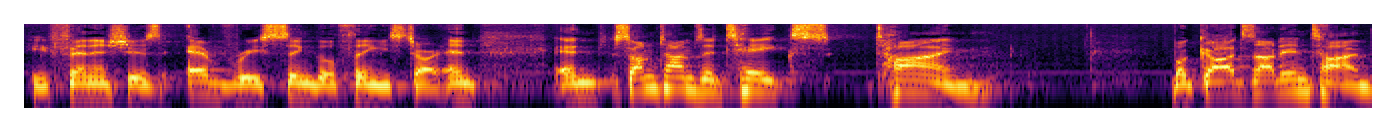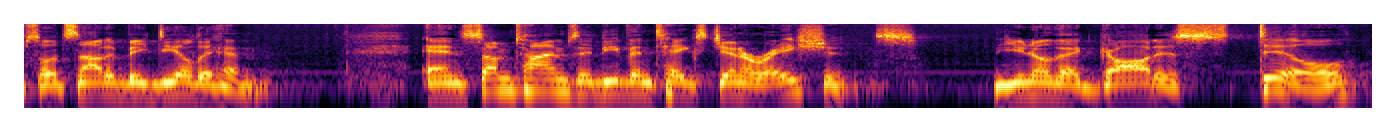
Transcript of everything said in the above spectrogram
He finishes every single thing he starts. And and sometimes it takes time. But God's not in time, so it's not a big deal to him. And sometimes it even takes generations. You know that God is still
